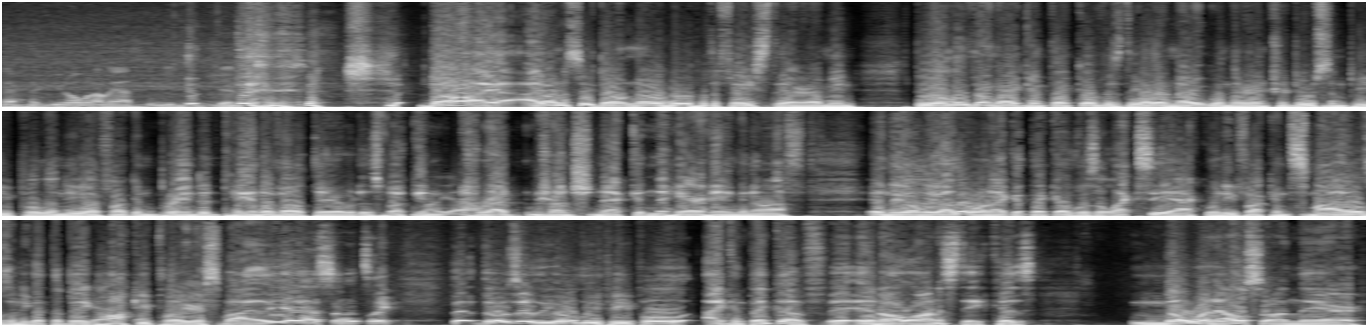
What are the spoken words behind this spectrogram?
you know what I'm asking you, no, I, I honestly don't know who, who the face there. I mean, the only thing I can think of is the other night when they're introducing people and you have fucking Brandon Tanev out there with his fucking Oh, yeah. crud, crunch neck and the hair hanging off. And the only other one I could think of was Oleksiak when he fucking smiles and he got the big Yeah, hockey player smile. Yeah, so it's like, th- those are the only people I can think of, i- in all honesty, because no one else on there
